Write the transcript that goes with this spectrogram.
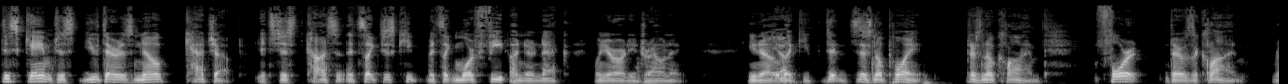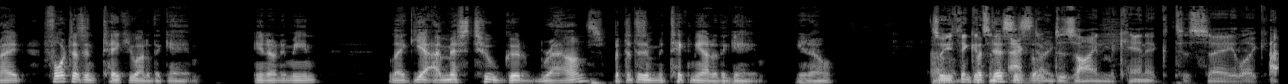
this game just, you, there is no catch up. It's just constant. It's like just keep, it's like more feet on your neck when you're already drowning. You know, Yep. like you, there's no point. There's no climb. Fort, there was a climb, right? Fort doesn't take you out of the game. You know what I mean? Like, yeah, I missed two good rounds, but that doesn't take me out of the game, you know? So you Um, think but it's an this is active like- design mechanic to say like, I-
